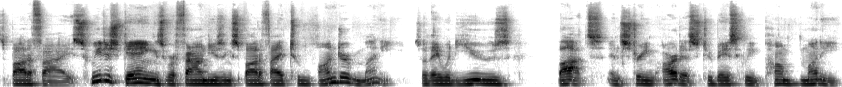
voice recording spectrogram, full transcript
Spotify. Swedish gangs were found using Spotify to launder money. So they would use bots and stream artists to basically pump money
